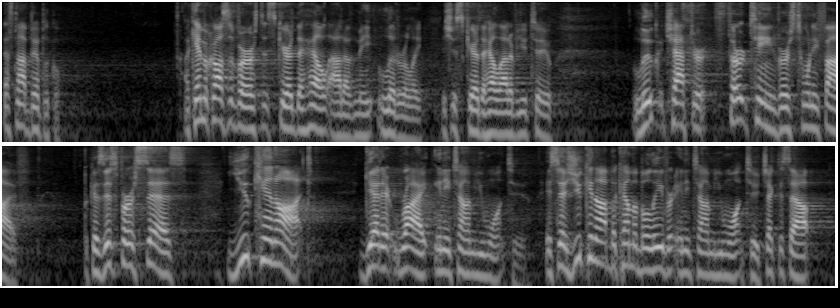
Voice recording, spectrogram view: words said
that's not biblical. I came across a verse that scared the hell out of me, literally. It should scare the hell out of you too. Luke chapter 13, verse 25. Because this verse says, you cannot get it right anytime you want to. It says you cannot become a believer anytime you want to. Check this out.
